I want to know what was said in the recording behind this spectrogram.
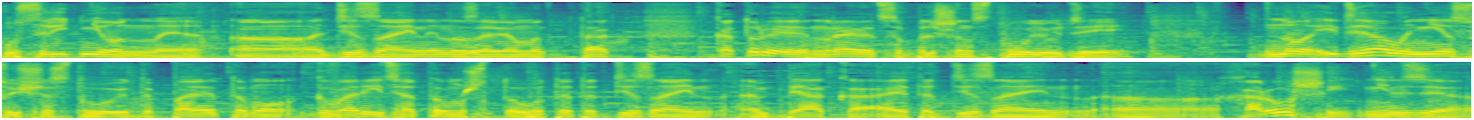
усредненные э, дизайны, назовем это так, которые нравятся большинству людей. Но идеала не существует, и поэтому говорить о том, что вот этот дизайн бяка, а этот дизайн э, хороший, нельзя.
